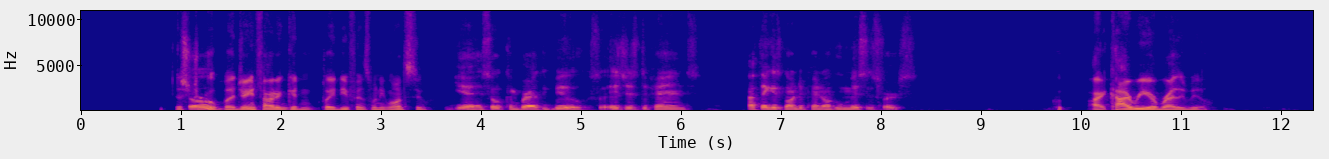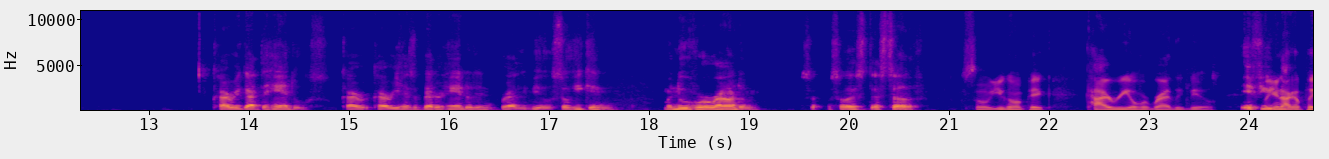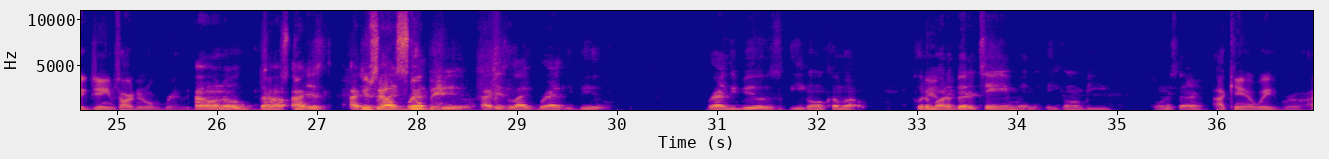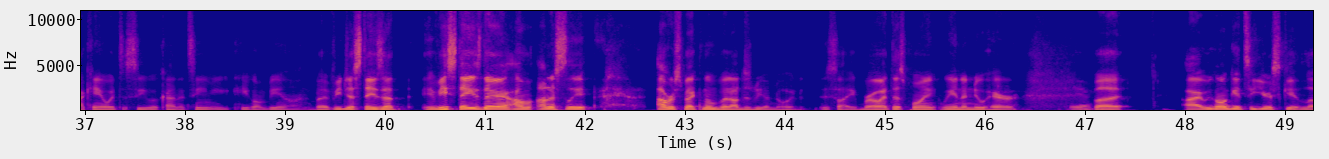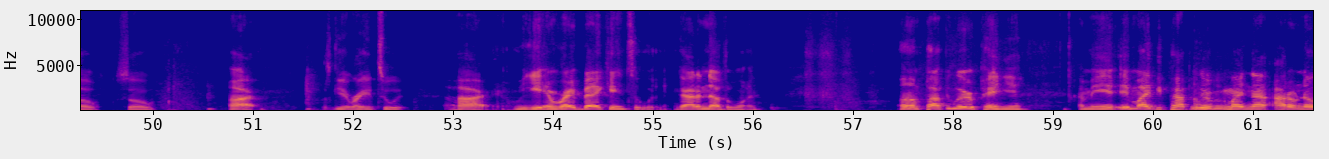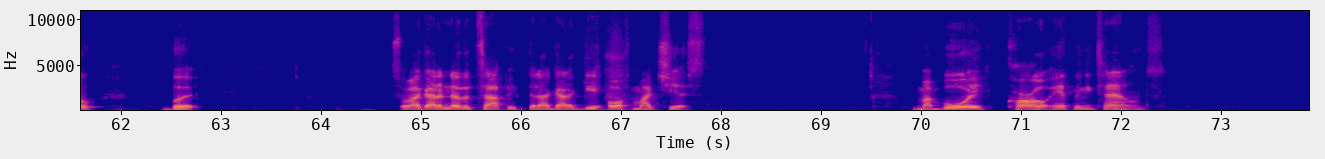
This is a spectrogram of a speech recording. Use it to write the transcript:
It's So- true, but James Harden can play defense when he wants to. Yeah, so can Bradley Beal. So it just depends. I think it's going to depend on who misses first. All right, Kyrie or Bradley Beal. Kyrie got the handles. Kyrie, Kyrie has a better handle than Bradley Beal, so he can maneuver around him. So, so that's that's tough. So you're gonna pick Kyrie over Bradley Beal, If but you, you're not gonna pick James Harden over Bradley. I don't know. I, I just, I just like Bradley. Beal. I just like Bradley Beal. Bradley Beal is he gonna come out, put him on a better team, and he gonna be doing his thing. I can't wait, bro. I can't wait to see what kind of team he, he gonna be on. But if he just stays up, if he stays there, I'm honestly, I'll respect them, but I'll just be annoyed. It's like, bro, at this point, we in a new era. Yeah. But all right, we're gonna get to your skit low. So All right. let's get right into it. All right, we getting right back into it. Got another one. Unpopular opinion. I mean, it, it might be popular, but it might not. I don't know. But so I got another topic that I gotta get off my chest. My boy Karl-Anthony Towns,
